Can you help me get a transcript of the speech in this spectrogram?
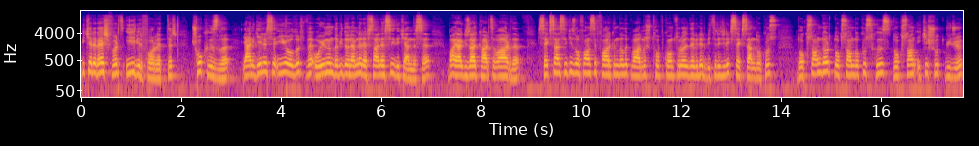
Bir kere Rashford iyi bir forvettir. Çok hızlı. Yani gelirse iyi olur ve oyunun da bir dönemler efsanesiydi kendisi. Baya güzel kartı vardı. 88 ofansif farkındalık varmış. Top kontrol edebilir. Bitiricilik 89. 94-99 hız, 92 şut gücü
